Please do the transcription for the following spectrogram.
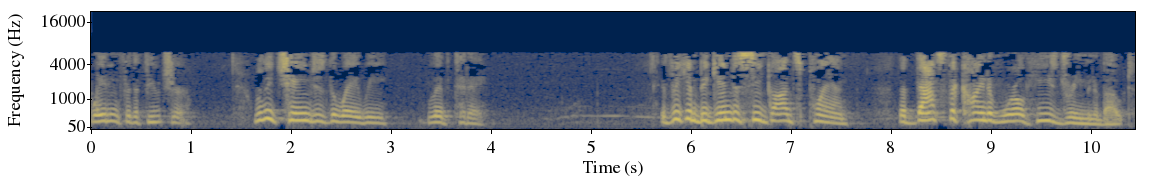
waiting for the future really changes the way we live today. If we can begin to see God's plan, that that's the kind of world He's dreaming about,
